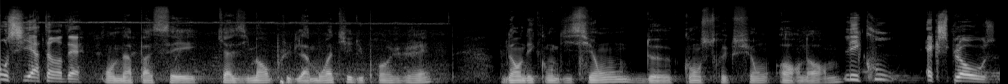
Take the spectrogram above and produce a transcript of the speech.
On s'y attendait. On a passé quasiment plus de la moitié du projet dans des conditions de construction hors normes. Les coûts explosent.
